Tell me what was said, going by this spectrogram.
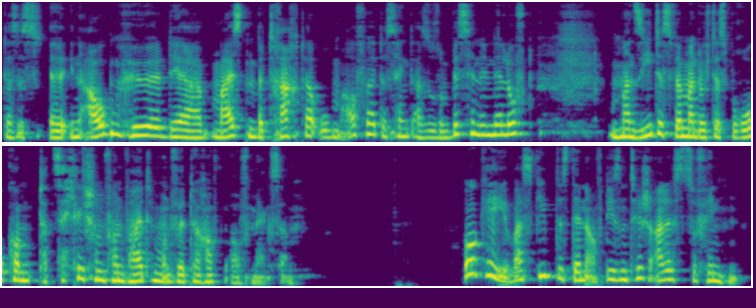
dass es äh, in Augenhöhe der meisten Betrachter oben aufhört. Das hängt also so ein bisschen in der Luft. Und man sieht es, wenn man durch das Büro kommt, tatsächlich schon von weitem und wird darauf aufmerksam. Okay, was gibt es denn auf diesem Tisch alles zu finden?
